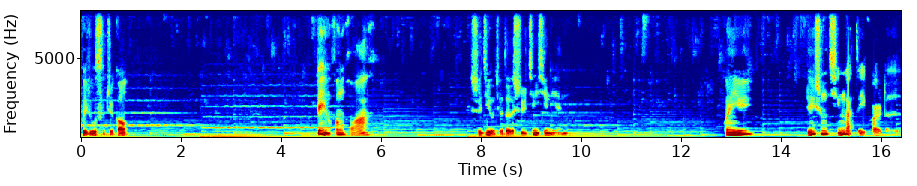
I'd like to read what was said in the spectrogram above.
会如此之高。电影《芳华》，实际我觉得是近些年关于人生情感这一块的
